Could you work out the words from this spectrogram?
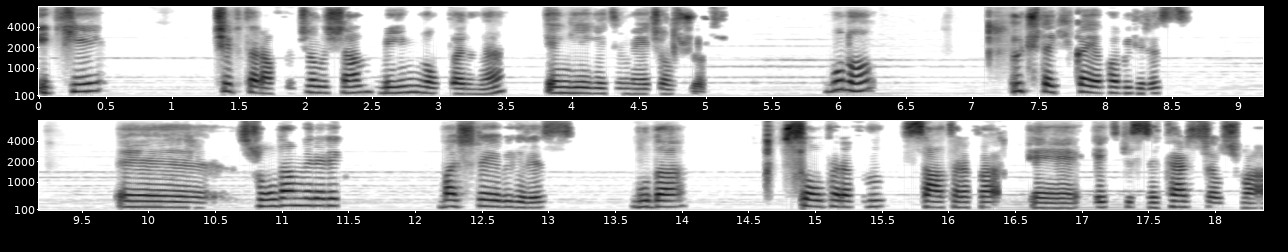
iki çift taraflı çalışan beyin loblarını dengeye getirmeye çalışıyoruz. Bunu 3 dakika yapabiliriz. Ee, soldan vererek başlayabiliriz. Bu da sol tarafın sağ tarafa e, etkisi, ters çalışma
